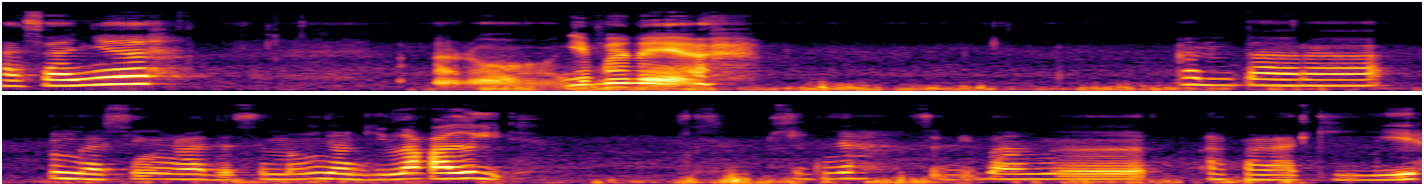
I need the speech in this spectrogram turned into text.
Rasanya aduh gimana ya? Antara enggak sih enggak ada senengnya. Gila kali. Maksudnya sedih banget. Apalagi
